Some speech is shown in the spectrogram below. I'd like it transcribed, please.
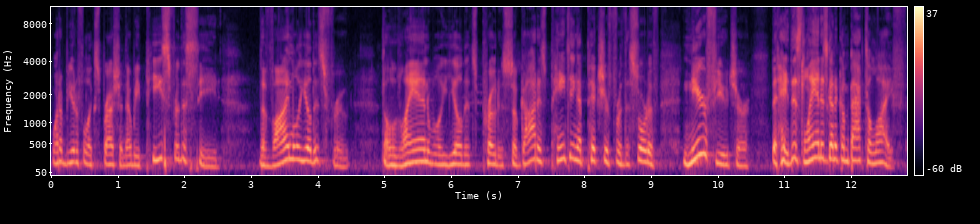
What a beautiful expression. There'll be peace for the seed. The vine will yield its fruit. The land will yield its produce. So God is painting a picture for the sort of near future that, hey, this land is going to come back to life.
